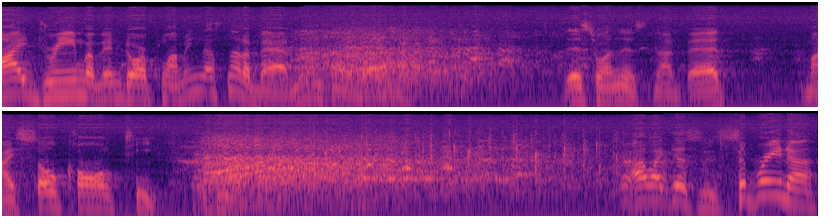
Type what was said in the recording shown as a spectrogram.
I dream of indoor plumbing. That's not a bad one. That's not a bad one. This one is not bad. My so-called teeth. I like this one. Sabrina,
